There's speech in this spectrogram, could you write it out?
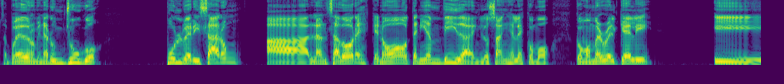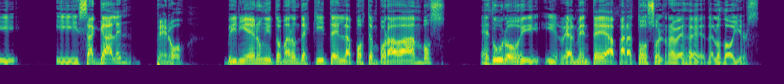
se puede denominar un yugo. Pulverizaron a lanzadores que no tenían vida en Los Ángeles como, como Merrill Kelly y, y Zach Gallen, pero vinieron y tomaron desquite en la postemporada ambos. Es duro y, y realmente aparatoso el revés de, de los Dodgers.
